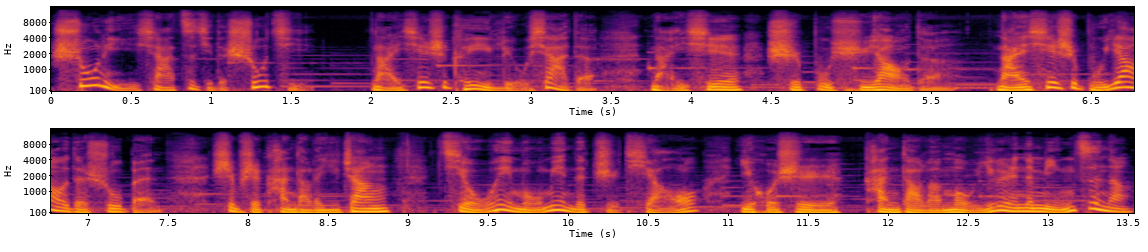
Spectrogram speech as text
梳理一下自己的书籍，哪一些是可以留下的，哪一些是不需要的。哪一些是不要的书本？是不是看到了一张久未谋面的纸条，亦或是看到了某一个人的名字呢？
